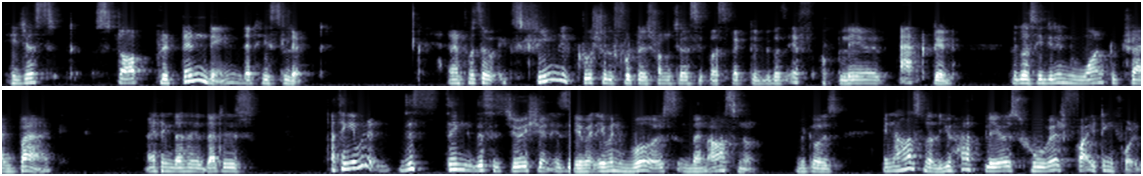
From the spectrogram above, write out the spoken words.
He just stopped pretending that he slept. And it was an extremely crucial footage from Chelsea perspective because if a player acted because he didn't want to track back, I think that that is, I think even this thing, this situation is even even worse than Arsenal because in Arsenal you have players who were fighting for it,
